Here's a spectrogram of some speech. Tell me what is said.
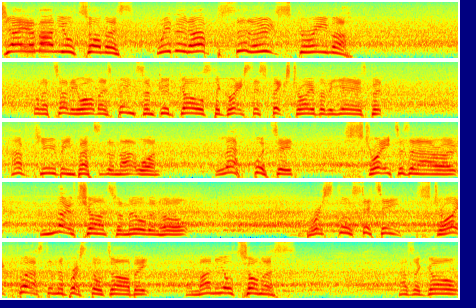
Jay Emmanuel Thomas with an absolute screamer. Well, I tell you what, there's been some good goals to grace this fixture over the years, but have few been better than that one? Left footed, straight as an arrow, no chance for Mildenhall. Bristol City strike first in the Bristol Derby. Emmanuel Thomas has a goal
